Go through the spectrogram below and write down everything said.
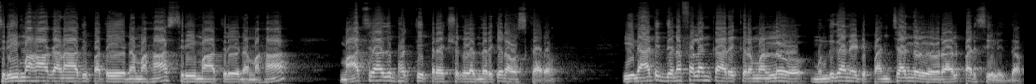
శ్రీ మహాగణాధిపతే నమ శ్రీమాత్రే నమ. మాచిరాజు భక్తి ప్రేక్షకులందరికీ నమస్కారం. ఈనాటి దినఫలం కార్యక్రమంలో ముందుగా నేటి పంచాంగ వివరాలు పరిశీలిద్దాం.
